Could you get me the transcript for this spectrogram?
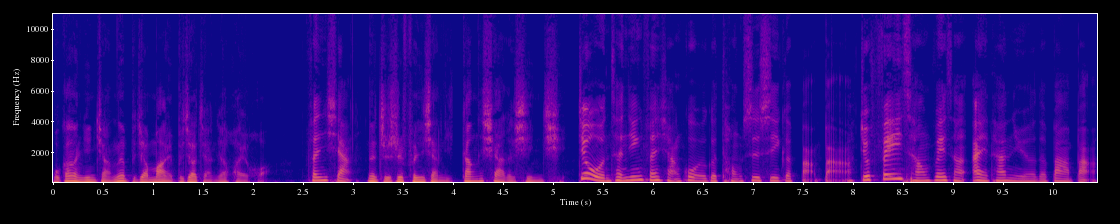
我刚刚已经讲，那不叫骂，也不叫讲人家坏话。分享，那只是分享你当下的心情。就我曾经分享过，有个同事是一个爸爸，就非常非常爱他女儿的爸爸。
